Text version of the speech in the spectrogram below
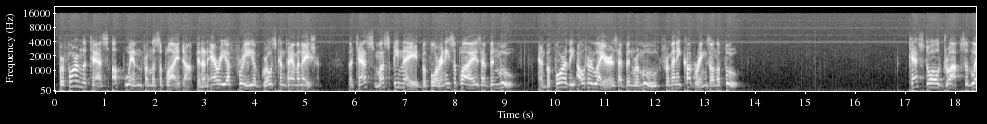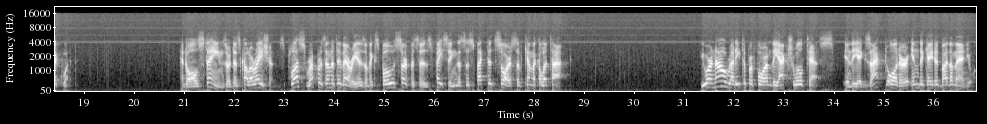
Perform the tests upwind from the supply dump in an area free of gross contamination. The tests must be made before any supplies have been moved and before the outer layers have been removed from any coverings on the food. Test all drops of liquid and all stains or discolorations, plus representative areas of exposed surfaces facing the suspected source of chemical attack. You are now ready to perform the actual tests in the exact order indicated by the manual.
